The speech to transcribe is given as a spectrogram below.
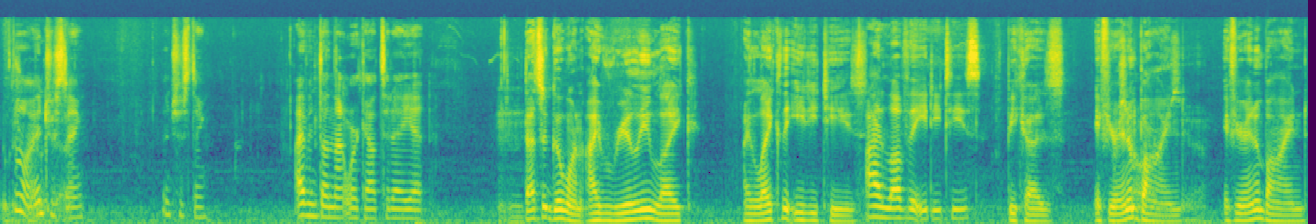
It was Oh, really good. interesting. Interesting. I haven't done that workout today yet. Mm-mm. That's a good one. I really like, I like the EDTs I love the E EDTs. because if you're in a Push-ups, bind, yeah. if you're in a bind,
